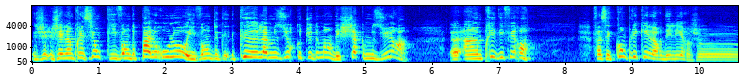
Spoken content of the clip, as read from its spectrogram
j'ai l'impression qu'ils vendent pas le rouleau. Ils vendent que la mesure que tu demandes. Et chaque mesure euh, à un prix différent. Enfin, c'est compliqué leur délire. Je...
